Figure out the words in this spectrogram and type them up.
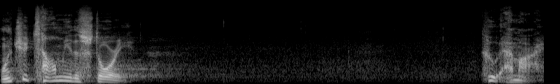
Won't you tell me the story? Who am I?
